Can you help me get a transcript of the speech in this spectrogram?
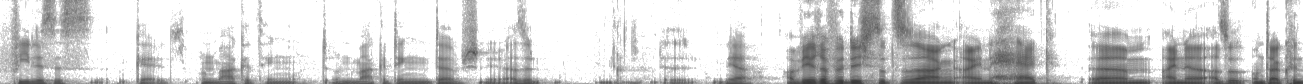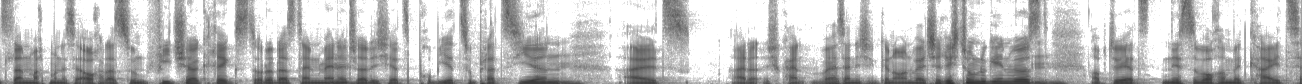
vieles ist Geld und Marketing und, und Marketing, da, also, äh, ja, wäre für dich sozusagen ein Hack, ähm, eine, also unter Künstlern macht man das ja auch, dass du ein Feature kriegst oder dass dein Manager dich jetzt probiert zu platzieren Mhm. als, ich kann, weiß ja nicht genau, in welche Richtung du gehen wirst, Mhm. ob du jetzt nächste Woche mit KIZ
